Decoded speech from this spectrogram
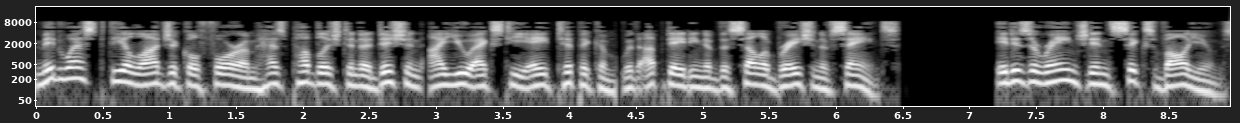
Midwest Theological Forum has published an edition IUXTA Typicam with updating of the celebration of saints. It is arranged in six volumes,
